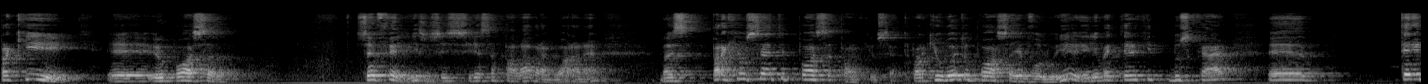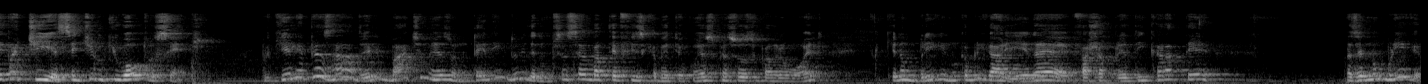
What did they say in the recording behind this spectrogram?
Para que é, eu possa ser feliz, não sei se seria essa palavra agora, né? Mas para que o 7 possa, para que o 7, para que o 8 possa evoluir, ele vai ter que buscar é, ter empatia, sentir o que o outro sente. Porque ele é pesado, ele bate mesmo, não tem nem dúvida, não precisa ser bater fisicamente. Eu conheço pessoas do padrão 8 que não brigam e nunca brigaram. E ele é faixa preta em karatê. Mas ele não briga,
